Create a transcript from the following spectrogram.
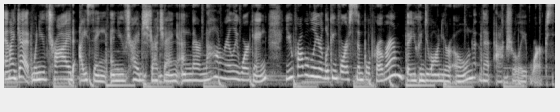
And I get when you've tried icing and you've tried stretching and they're not really working, you probably are looking for a simple program that you can do on your own that actually works.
